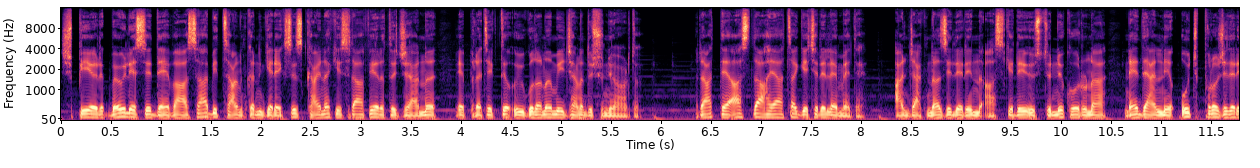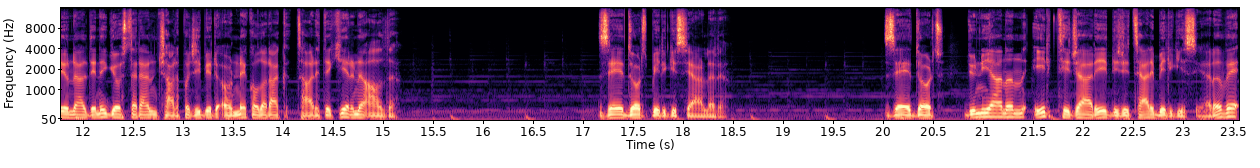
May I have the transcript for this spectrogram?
Speer, böylesi devasa bir tankın gereksiz kaynak israfı yaratacağını ve pratikte uygulanamayacağını düşünüyordu. Ratte asla hayata geçirilemedi. Ancak Nazilerin askeri üstünlük uğruna nedenli uç projelere yöneldiğini gösteren çarpıcı bir örnek olarak tarihteki yerini aldı. Z4 bilgisayarları Z4, dünyanın ilk ticari dijital bilgisayarı ve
